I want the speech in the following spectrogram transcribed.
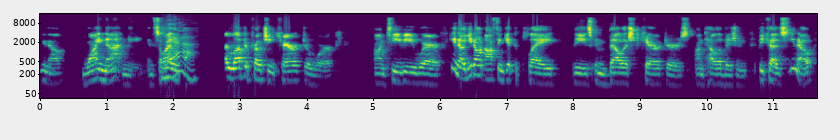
you know, why not me? And so yeah. I, I loved approaching character work on TV where, you know, you don't often get to play these embellished characters on television because you know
